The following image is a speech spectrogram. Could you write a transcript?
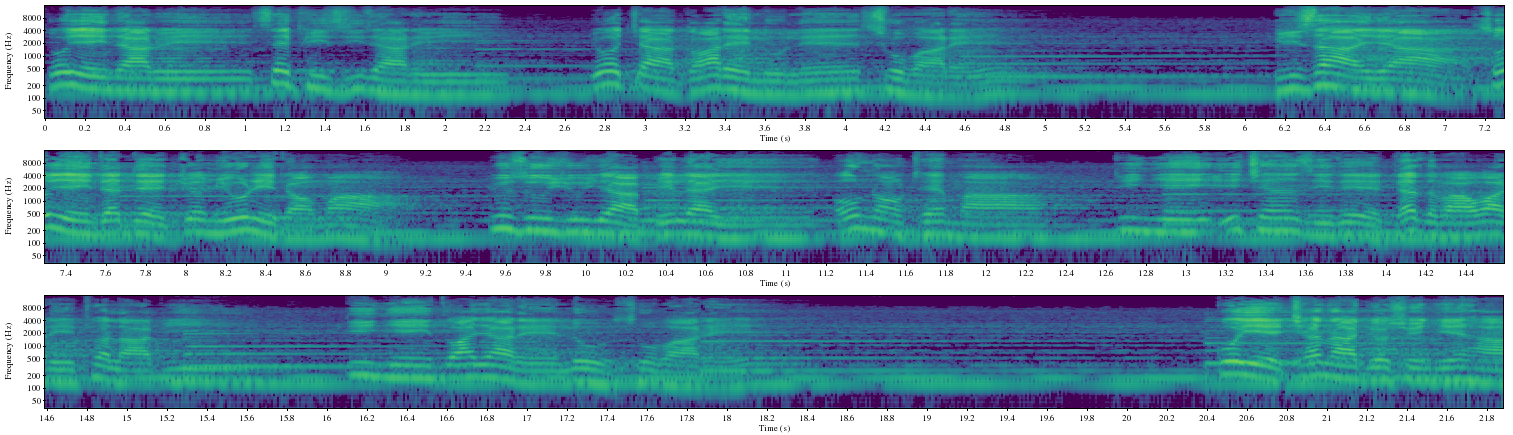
စိုးရိမ်တာတွေစိတ်ဖိစီးတာတွေပြောကြသွားတယ်လို့လည်းဆိုပါတယ်ဗီဇအရာစိုးရိမ်တတ်တဲ့ကြွက်မျိုးတွေတောင်မှပြုစုယူရပေးလိုက်ရင် အုံနောက်ထဲမှာတည်ငြိမ်အေးချမ်းစေတဲ့ဓာတ်သဘာဝတွေထွက်လာပြီးတည်ငြိမ်သွားရတယ်လို့ဆိုပါတယ် ကိုယ့်ရဲ့ချမ်းသာပျော်ရွှင်ခြင်းဟာ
